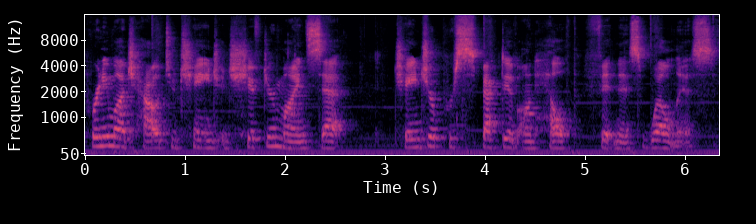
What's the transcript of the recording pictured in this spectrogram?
pretty much how to change and shift your mindset, change your perspective on health, fitness, wellness,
